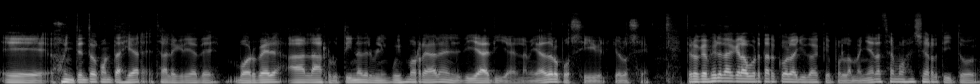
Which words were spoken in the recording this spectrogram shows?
eh, os intento contagiar esta alegría de volver a la rutina del bilingüismo real en el día a día, en la medida de lo posible, yo lo sé. Pero que es verdad que la vuelta al cole ayuda que por la mañana hacemos ese ratito,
